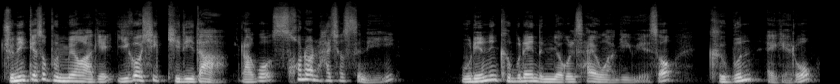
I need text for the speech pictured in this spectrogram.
주님께서 분명하게 이것이 길이다 라고 선언하셨으니 우리는 그분의 능력을 사용하기 위해서 그분에게로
